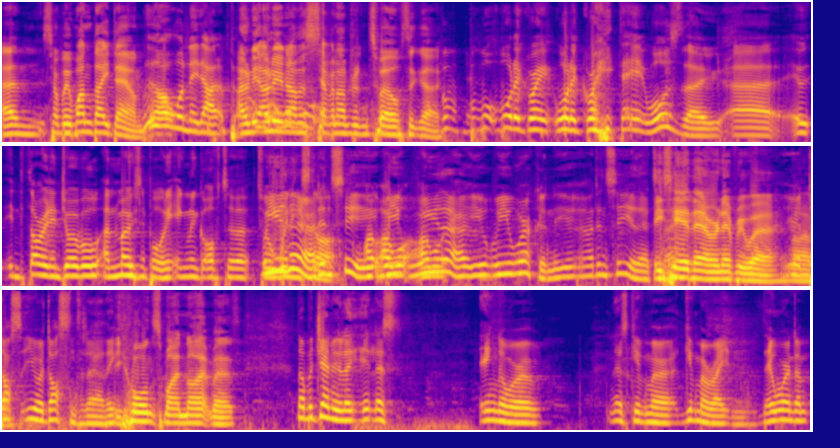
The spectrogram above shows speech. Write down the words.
Um, So we're one day down. we are one day down. Only only another 712 to go. But, but what what a great what a great day it was though. Uh, it was thoroughly enjoyable, and most importantly, England got off to, to Were a you winning there? start. I didn't see you. I- were I you, were I you wa- there? You, were you working? You, I didn't see you there. He's here, there, and everywhere. You were, Lionel. Dawson, you were Dawson today, I think. He haunts my nightmares. No, but generally, it, let's England were. Let's give them a give them a rating. They weren't. Um,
